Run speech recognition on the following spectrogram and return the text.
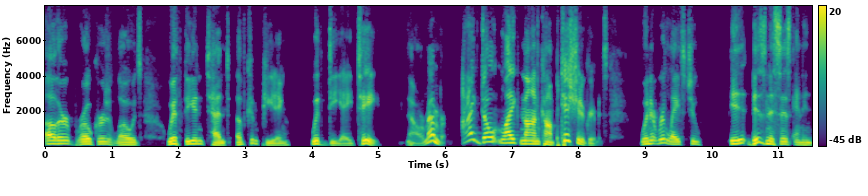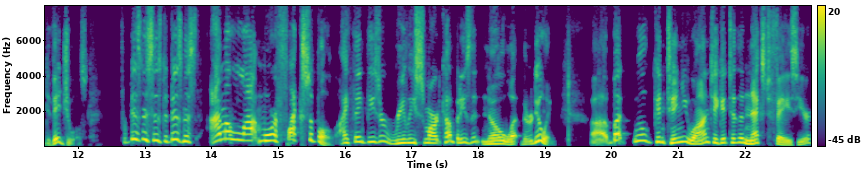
other brokers' loads with the intent of competing with DAT. Now, remember, I don't like non competition agreements when it relates to businesses and individuals. For businesses to business, I'm a lot more flexible. I think these are really smart companies that know what they're doing. Uh, but we'll continue on to get to the next phase here.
